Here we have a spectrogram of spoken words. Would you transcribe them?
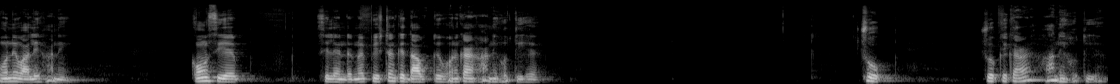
होने वाली हानि? कौन सी है सिलेंडर में पिस्टन के दाब के होने का हानि होती है? चोक चोक के कारण हानि होती है।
